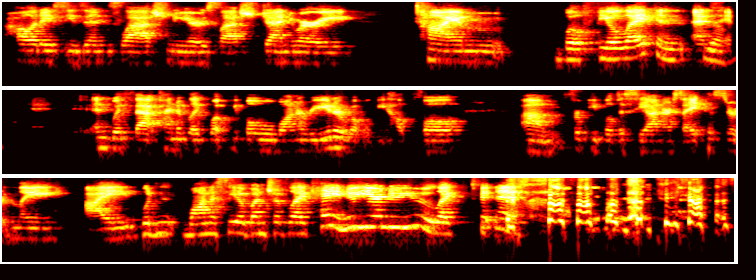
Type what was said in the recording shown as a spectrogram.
holiday season slash New Year's slash January time will feel like, and and yeah. and, and with that kind of like what people will want to read or what will be helpful. um, for people to see on our site because certainly I wouldn't want to see a bunch of like, hey, new year, new you, like fitness. yes.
